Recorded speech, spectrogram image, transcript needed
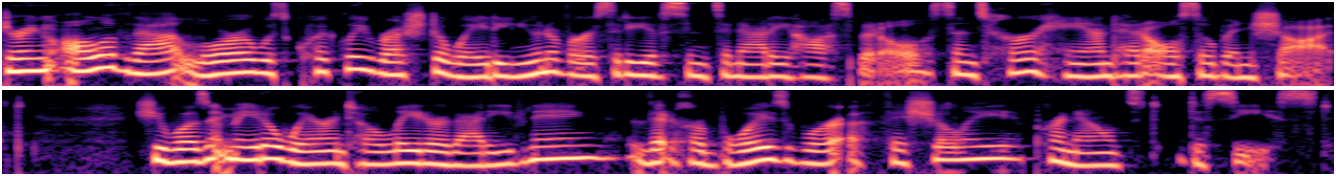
During all of that, Laura was quickly rushed away to University of Cincinnati Hospital since her hand had also been shot. She wasn't made aware until later that evening that her boys were officially pronounced deceased.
